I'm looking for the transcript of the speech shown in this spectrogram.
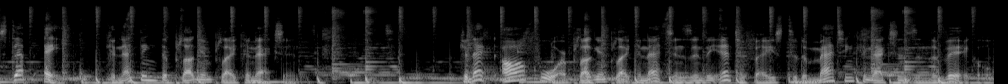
Step 8. Connecting the plug-and-play connections. Connect all four plug-and-play connections in the interface to the matching connections in the vehicle.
